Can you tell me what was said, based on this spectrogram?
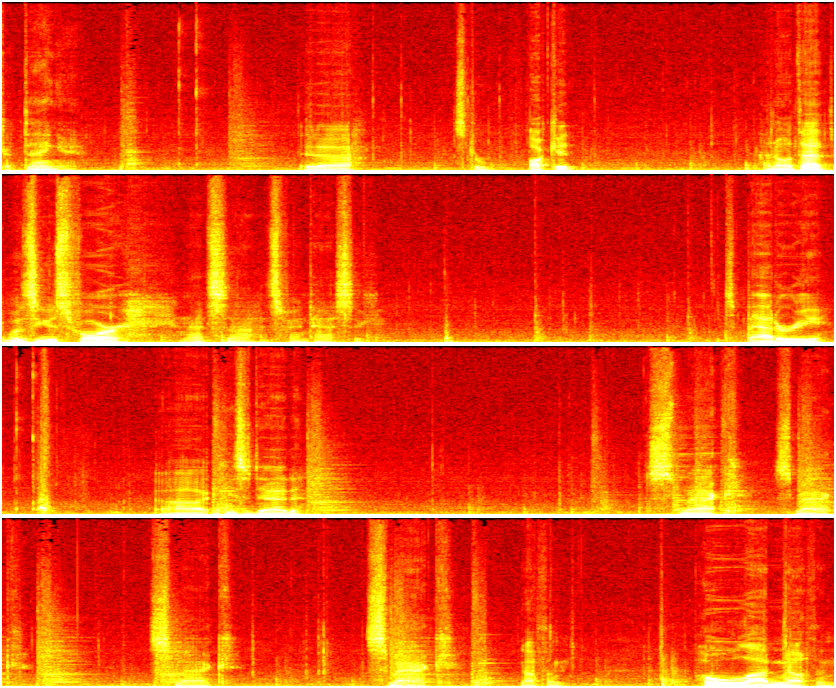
Get, dang it. Yeah, Mr. Bucket. I know what that was used for. And that's, uh, that's fantastic. It's battery. Uh, he's dead. Smack. Smack. Smack. Smack. Nothing. Whole lot of nothing.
